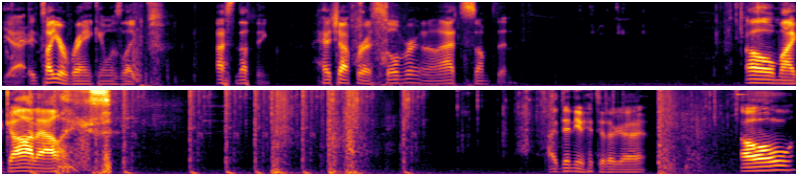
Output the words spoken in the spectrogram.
Yeah, it saw your rank and was like, "Pff, that's nothing. Headshot for a silver? No, that's something. Oh my god, Alex. I didn't even hit the other guy. Oh.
